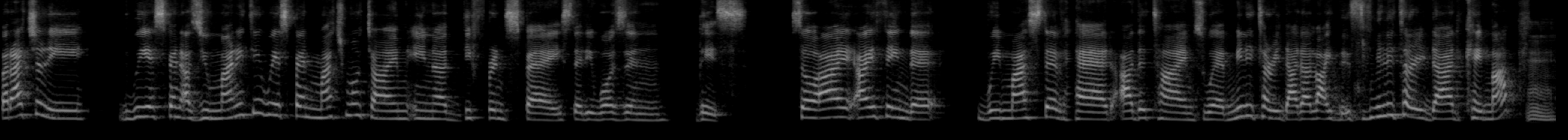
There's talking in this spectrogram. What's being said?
but actually we spend as humanity we spend much more time in a different space that it wasn't this. So i i think that we must have had other times where military dad i like this military dad came up mm,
